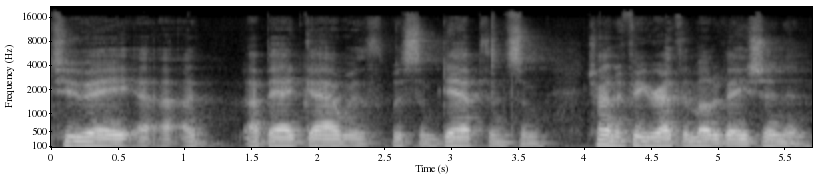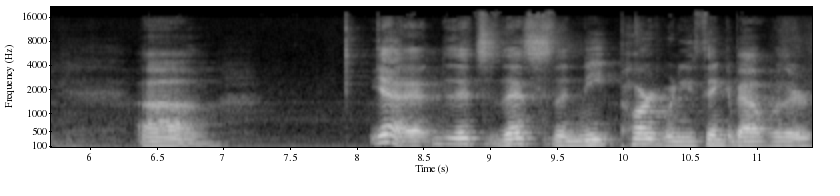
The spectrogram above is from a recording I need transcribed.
to a a, a, a bad guy with with some depth and some trying to figure out the motivation and um, yeah that's that's the neat part when you think about whether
